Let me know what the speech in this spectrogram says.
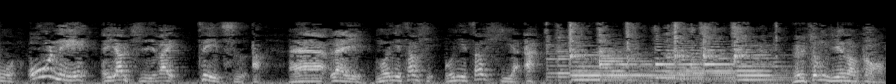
过我呢要几位这次啊，哎，来，我你早些，我你早些啊。呃，总结了个，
